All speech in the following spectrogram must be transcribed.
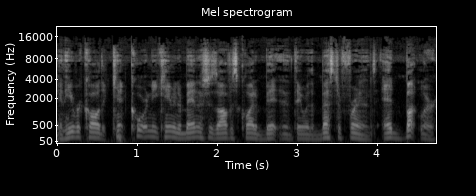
And he recalled that Kent Courtney came into Banister's office quite a bit and that they were the best of friends. Ed Butler,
